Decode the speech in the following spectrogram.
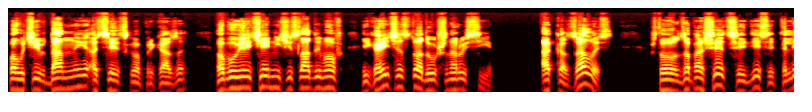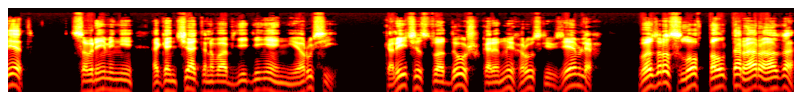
получив данные от сельского приказа об увеличении числа дымов и количества душ на Руси. Оказалось, что за прошедшие десять лет со времени окончательного объединения Руси количество душ в коренных русских землях возросло в полтора раза,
